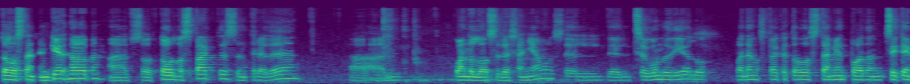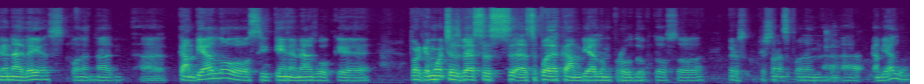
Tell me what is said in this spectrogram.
todos están en GitHub, so, todas las partes en 3D. cuando los diseñamos, el, el, segundo día lo ponemos para que todos también puedan, si tienen ideas, puedan cambiarlo o si tienen algo que, porque muchas veces se puede cambiar un producto, so, personas pueden cambiarlo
